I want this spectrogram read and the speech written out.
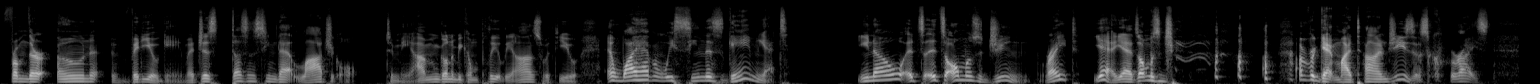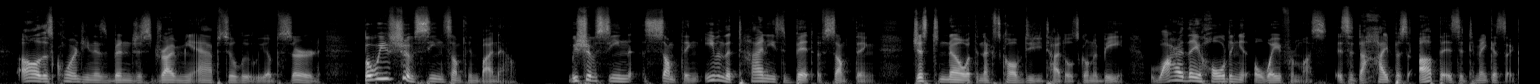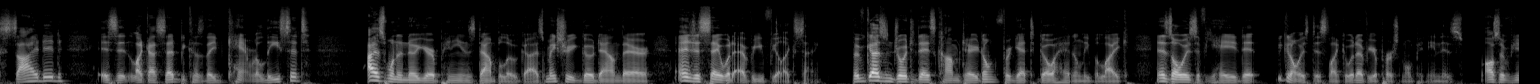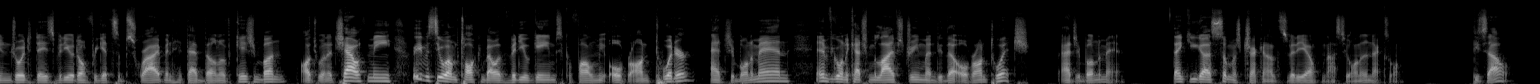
from their own video game? It just doesn't seem that logical to me. I'm going to be completely honest with you. And why haven't we seen this game yet? You know, it's it's almost June, right? Yeah, yeah, it's almost June. I'm forgetting my time. Jesus Christ. Oh, this quarantine has been just driving me absolutely absurd. But we should have seen something by now. We should have seen something, even the tiniest bit of something, just to know what the next Call of Duty title is going to be. Why are they holding it away from us? Is it to hype us up? Is it to make us excited? Is it, like I said, because they can't release it? I just want to know your opinions down below, guys. Make sure you go down there and just say whatever you feel like saying. But if you guys enjoyed today's commentary, don't forget to go ahead and leave a like. And as always, if you hated it, you can always dislike it, whatever your personal opinion is. Also, if you enjoyed today's video, don't forget to subscribe and hit that bell notification button. Also, you want to chat with me, or even see what I'm talking about with video games, you can follow me over on Twitter, at JbowenDaMan. And if you want to catch me live stream, I do that over on Twitch, at JbowenDaMan. Thank you guys so much for checking out this video, and I'll see you on the next one. Peace out.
